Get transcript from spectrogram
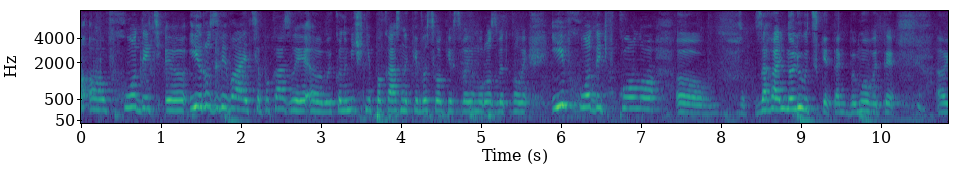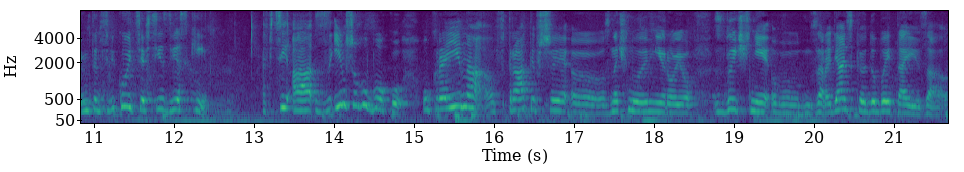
е, входить е, і розвивається, показує е, економічні показники високі в своєму розвитку, і входить в коло загальнолюдське, так би мовити, інтенсифікуються всі зв'язки. А з іншого боку, Україна, втративши значною мірою звичні за радянської доби та і за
